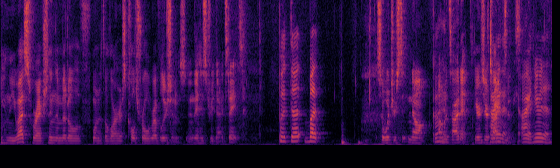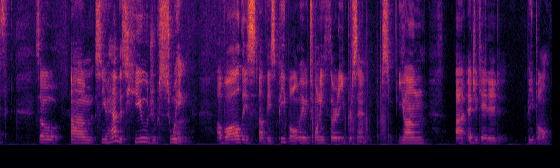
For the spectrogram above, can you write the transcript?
in the U.S. we're actually in the middle of one of the largest cultural revolutions in the history of the United States. But that but So what you're seeing now, Go I'm ahead. gonna tie it in. Here's your tie it in. All right, here it is. So, um, so you have this huge swing of all these of these people, maybe 20, 30 percent young, uh, educated people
